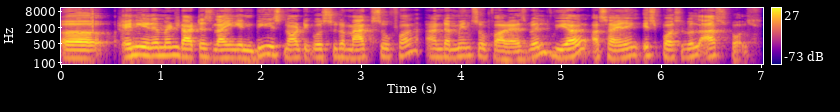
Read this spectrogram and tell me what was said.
uh, any element that is lying in B is not equals to the max so far and the min so far as well, we are assigning is possible as false.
